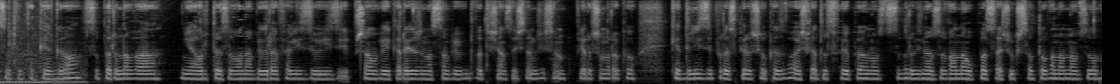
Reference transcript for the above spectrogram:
Co to takiego? Supernowa nieaortyzowana biografia Lizy Weasley. Przełom w jej karierze nastąpił w 2071 roku, kiedy Lizzie po raz pierwszy ukazywała światu swoją pełną, zrównoważowaną postać, ukształtowaną na wzór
